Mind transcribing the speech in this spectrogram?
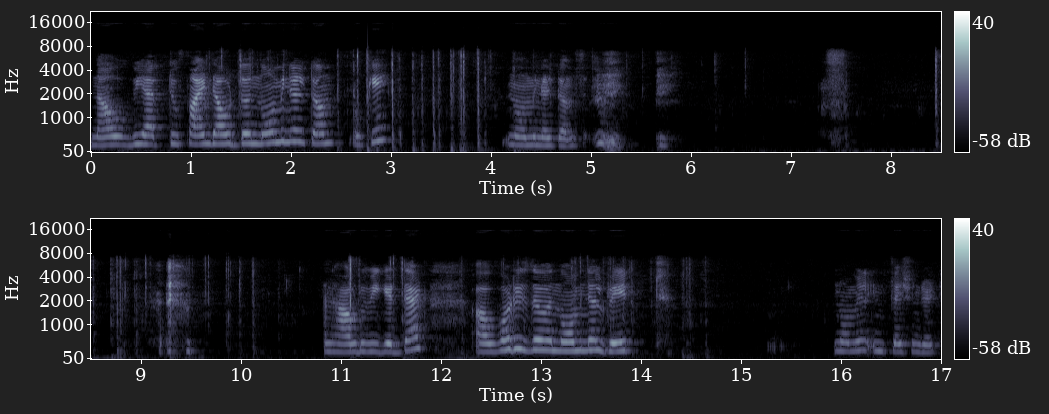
now we have to find out the nominal term okay? Nominal terms. And how do we get that? Uh, what is the nominal rate? Nominal inflation rate.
